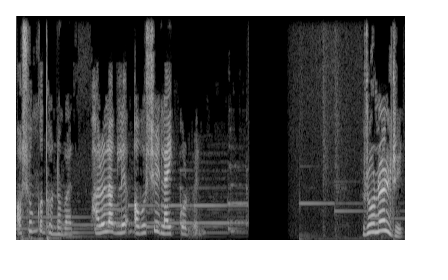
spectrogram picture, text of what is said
অসংখ্য ধন্যবাদ। ভালো লাগলে অবশ্যই লাইক করবেন। রোনাল্ড রিড,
